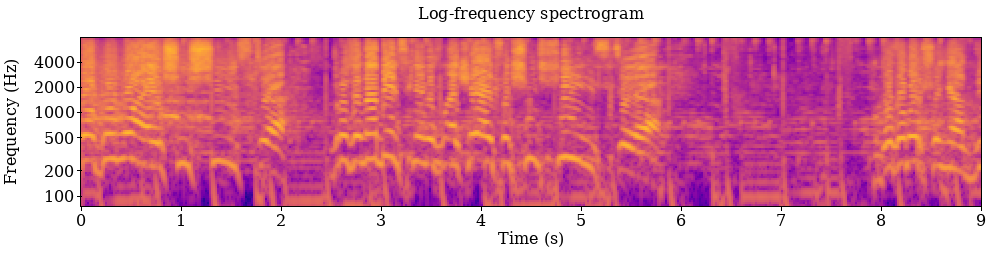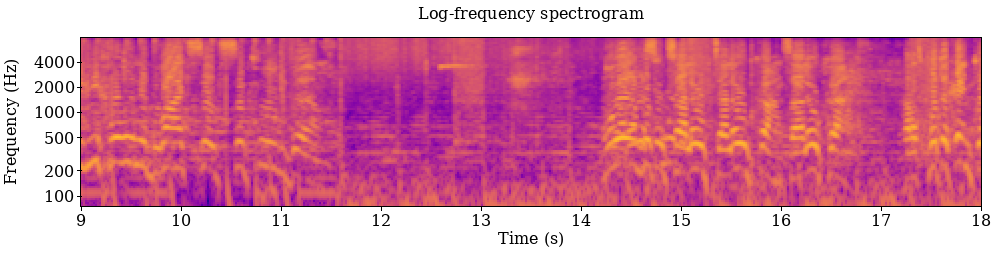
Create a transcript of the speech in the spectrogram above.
забиває 6-6. Друзі, Набільський визначається 6-6. До завершення 2 хвилини 20 секунд. Ну, я би Цалюк, Цалюк, Цалюк. Зараз потихеньку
